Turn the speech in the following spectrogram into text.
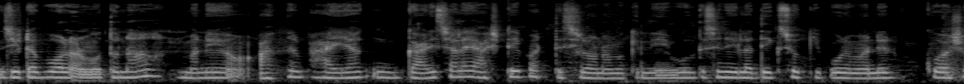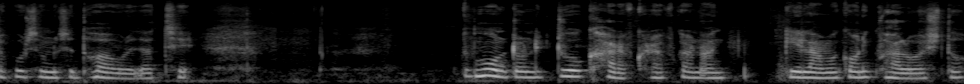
যেটা বলার মতো না। মানে আপনার ভাইয়া গাড়ি চালায় আসতেই পারতেছিল না আমাকে নিয়ে। বলতেছে, নীলা, দেখছ কি পরিমাণের কুয়াশা পড়ছে? মনে হচ্ছে ধোয়া উড়ে যাচ্ছে। তো মন টন একটু খারাপ খারাপ। কারণ আঙ্কেল আমাকে অনেক ভালোবাসতো।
